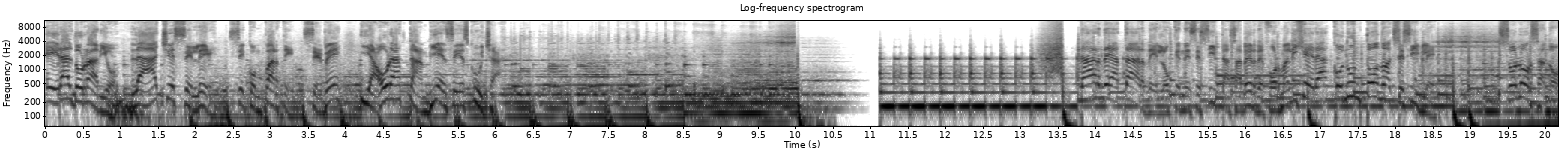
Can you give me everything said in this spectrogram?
Heraldo Radio, la H se lee, se comparte, se ve y ahora también se escucha. Tarde a tarde, lo que necesitas saber de forma ligera con un tono accesible. Solórzano,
